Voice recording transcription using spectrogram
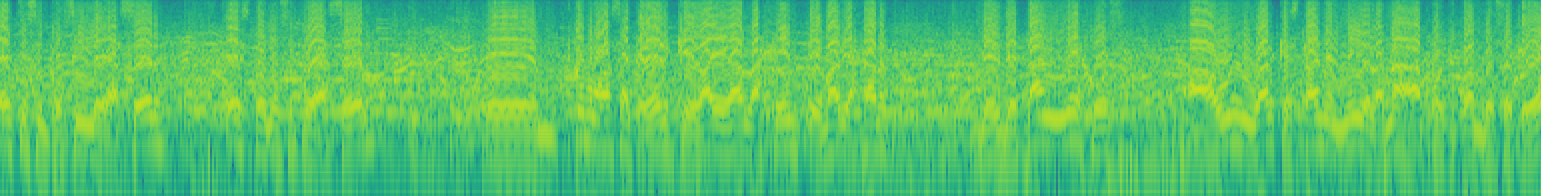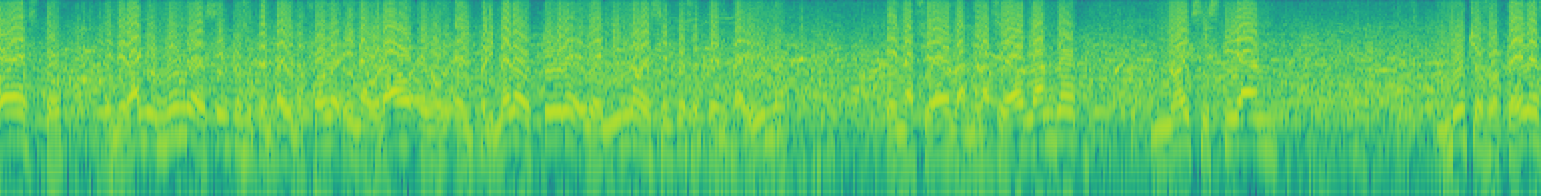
esto es imposible de hacer, esto no se puede hacer, eh, ¿cómo vas a creer que va a llegar la gente, va a viajar desde tan lejos a un lugar que está en el medio de la nada, porque cuando se creó esto, en el año 1971, fue inaugurado el 1 de octubre de 1971 en la ciudad de Orlando. En la ciudad de Orlando no existían muchos hoteles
